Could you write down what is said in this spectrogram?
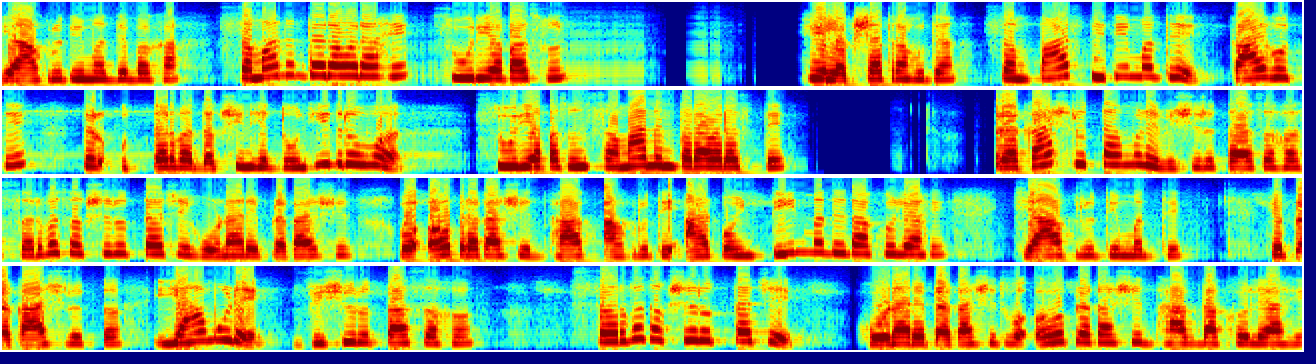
या आकृतीमध्ये बघा समान अंतरावर आहे सूर्यापासून. हे लक्षात राहू द्या संपात स्थितीमध्ये काय होते? तर उत्तर व दक्षिण हे दोन्ही ध्रुव सूर्यापासून समान अंतरावर असते. प्रकाश वृत्तामुळे विषुवृत्तासह सर्व सक्षवृत्ताचे होणारे प्रकाशित व अप्रकाशित भाग आकृती आठ पॉईंट तीन मध्ये दाखवले आहे. या आकृतीमध्ये हे प्रकाश वृत्त यामुळे विषुवृत्तासह सर्व सक्षवृत्ताचे होणारे प्रकाशित व अप्रकाशित भाग दाखवले आहे.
